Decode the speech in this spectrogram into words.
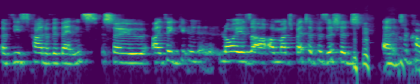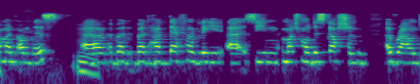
of these kind of events. So I think uh, lawyers are, are much better positioned uh, to comment on this, mm. um, but but have definitely uh, seen much more discussion around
